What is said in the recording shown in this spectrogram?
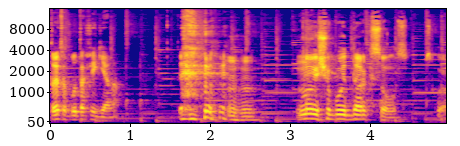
то это будет офигенно. Ну, еще будет Dark Souls скоро.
